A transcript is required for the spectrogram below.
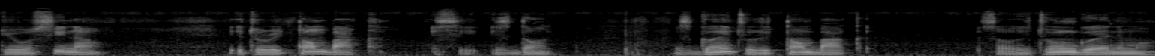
You will see now. It will return back. You see it's done. It's going to return back. So it won't go anymore.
